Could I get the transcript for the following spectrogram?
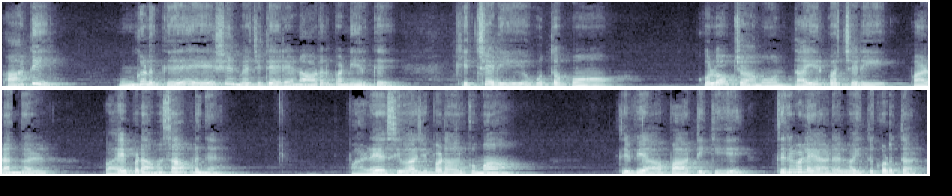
பாட்டி உங்களுக்கு ஏஷியன் வெஜிடேரியன் ஆர்டர் பண்ணியிருக்கு. கிச்சடி ஊத்தப்பம் குலோப் ஜாமுன் தயிர் பச்சடி பழங்கள். பயப்படாமல் சாப்பிடுங்க. பழைய சிவாஜி படம் இருக்குமா? திவ்யா பாட்டிக்கு திருவிளையாடல் வைத்து கொடுத்தாள்.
